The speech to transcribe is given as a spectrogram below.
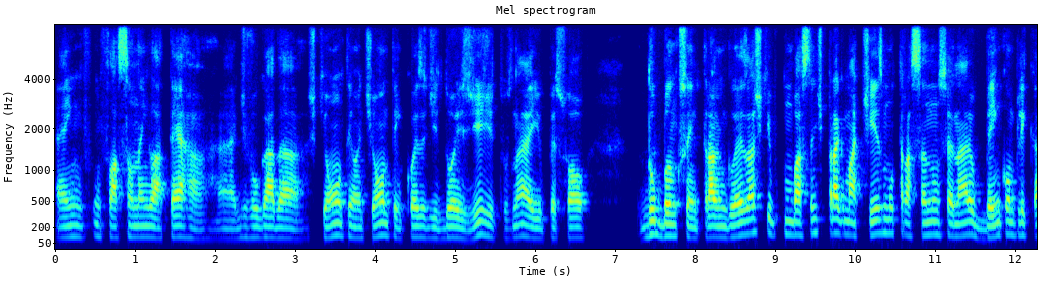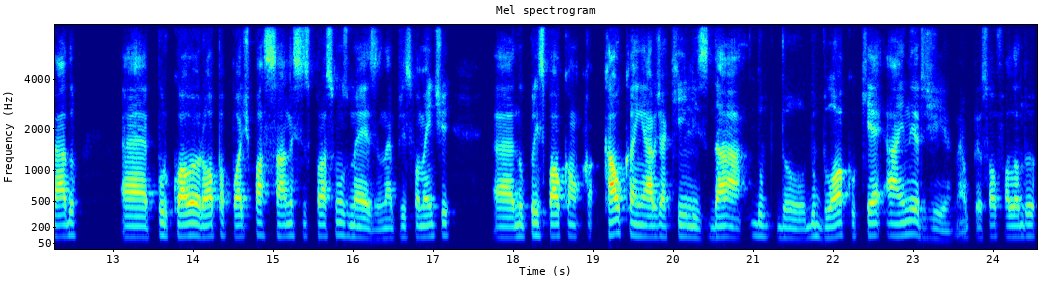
é, inflação na Inglaterra é, divulgada, acho que ontem ou anteontem, coisa de dois dígitos, né? E o pessoal do Banco Central inglês, acho que com bastante pragmatismo, traçando um cenário bem complicado é, por qual a Europa pode passar nesses próximos meses, né? Principalmente uh, no principal calcanhar de Aquiles da, do, do, do, bloco, que é a energia. Né? O pessoal falando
